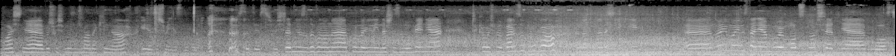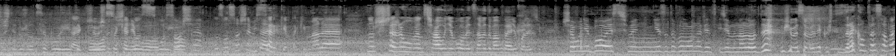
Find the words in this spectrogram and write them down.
Właśnie wyszłyśmy z manekina i Jesteśmy niezadowolone. Niestety jesteśmy średnio zadowolone, pomylili nasze zamówienie. Czekałyśmy bardzo długo na te naleśniki. E, No i moim zdaniem były mocno średnie, było strasznie dużo cebuli, tego wzięłyśmy łososia nie było z dużo. łososiem, z łososiem i Tak. serkiem takim, ale no szczerze mówiąc szału nie było, więc nawet go Tak. nie polecimy. Szału nie było, jesteśmy niezadowolone, więc idziemy na lody, Musimy sobie jakoś to zrekompensować.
